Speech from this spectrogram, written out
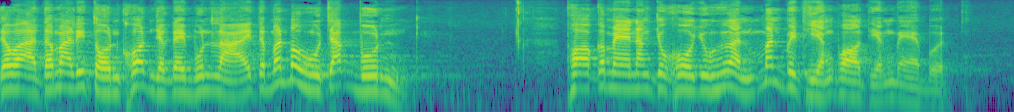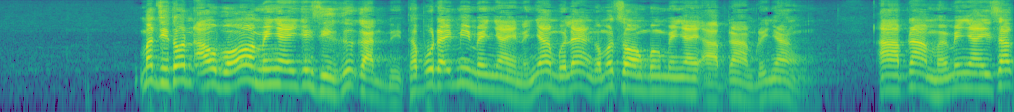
จะว่าอาตมาลิโตนคนอยากได้บุญหลาย แต่มันบ่หูจักบุญพ่อก็แม่นางโจโคอยู่เฮือน มันไปเถียงพ่อเถียงแม่เบิด มันสิทนเอาบ่แม่ใหญ่จังสี่คือกันนี่ ถ้าผู้ใดมีแม่ใหญ่น่ะย่ามมื้อแรงก็มาซองเบิ่งแม่ใหญ่อาบน้ำหรือยังอาบน้ำให้แม่ใหญ่ซัก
